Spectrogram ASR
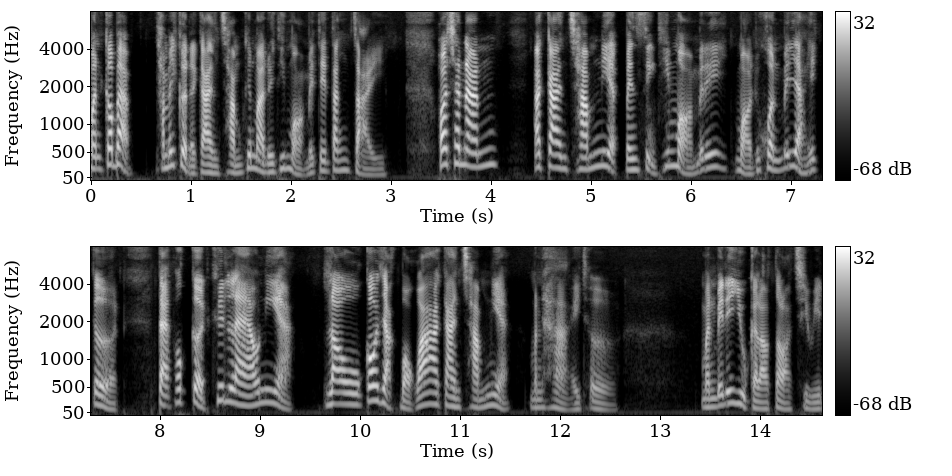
มันก็แบบทำให้เกิดอาการช้ำขึ้นมาโดยที่หมอไม่ได้ตั้งใจ เพราะฉะนั้นอาการช้ำเนี่ยเป็นสิ่งที่หมอไม่ได้หมอทุกคนไม่อยากให้เกิด แต่พอเกิดขึ้นแล้วเนี่ย เราก็อยากบอกว่าอาการช้ำเนี่ยมันหายเธอ มันไม่ได้อยู่กับเราตลอดชีวิต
